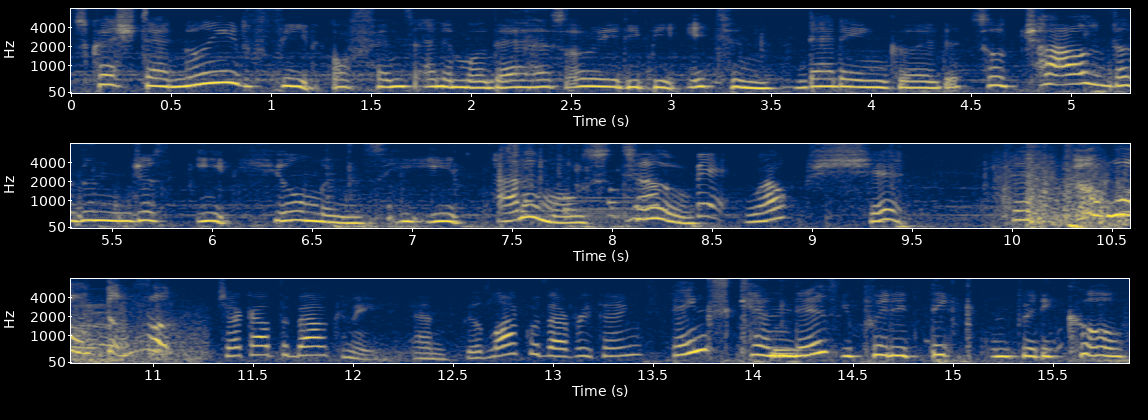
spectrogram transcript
Scratch that. No need to feed or fence animal that has already been eaten. That ain't good. So Charles doesn't just eat humans. He eat animals too. Well, shit. What the fuck? Check out the balcony, and good luck with everything. Thanks, Candice. You're pretty thick and pretty cool.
